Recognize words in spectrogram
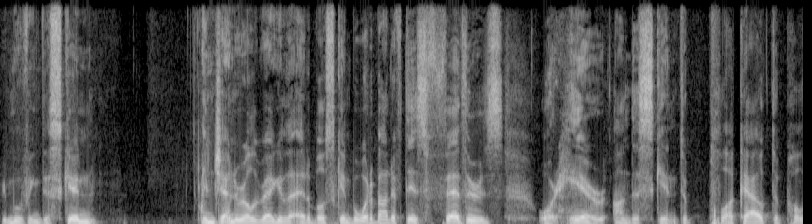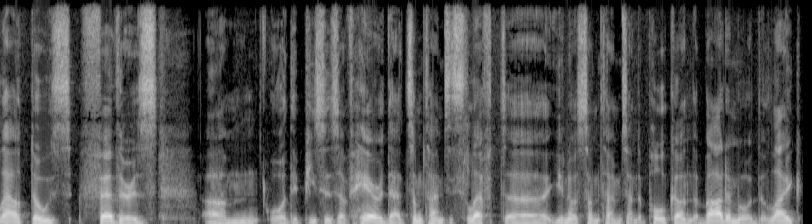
removing the skin in general, regular edible skin. But what about if there's feathers or hair on the skin? To pluck out, to pull out those feathers um, or the pieces of hair that sometimes is left, uh, you know, sometimes on the polka, on the bottom or the like.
